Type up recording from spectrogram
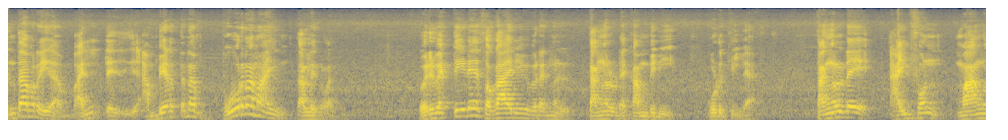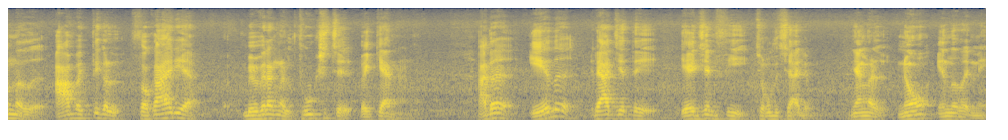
എന്താ പറയുക അഭ്യർത്ഥന പൂർണമായും തള്ളിക്കളഞ്ഞു. ഒരു വ്യക്തിയുടെ സ്വകാര്യ വിവരങ്ങൾ തങ്ങളുടെ കമ്പനി കൊടുക്കില്ല. തങ്ങളുടെ ഐഫോൺ വാങ്ങുന്നത് ആ വ്യക്തികൾ സ്വകാര്യ വിവരങ്ങൾ സൂക്ഷിച്ച് വയ്ക്കാനാണ്. അത് ഏത് രാജ്യത്തെ ഏജൻസി ചോദിച്ചാലും ഞങ്ങൾ നോ എന്ന് തന്നെ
